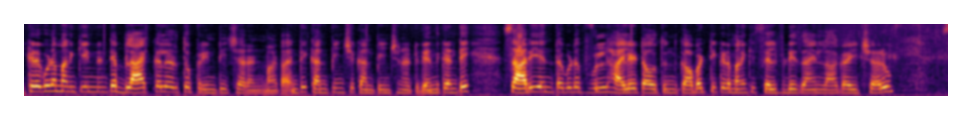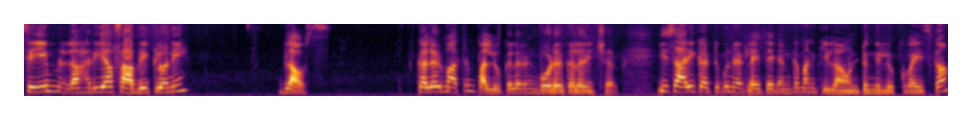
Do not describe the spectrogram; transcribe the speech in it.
ఇక్కడ కూడా మనకి ఏంటంటే బ్లాక్ కలర్తో ప్రింట్ ఇచ్చారనమాట అంటే కనిపించి కనిపించినట్టుగా. ఎందుకంటే శారీ అంతా కూడా ఫుల్ హైలైట్ అవుతుంది కాబట్టి ఇక్కడ మనకి సెల్ఫ్ డిజైన్ లాగా ఇచ్చారు. సేమ్ లహరియా ఫ్యాబ్రిక్లోనే బ్లౌజ్. కలర్ మాత్రం పళ్ళు కలర్ అండ్ బోర్డర్ కలర్ ఇచ్చారు. ఈ సారీ కట్టుకున్నట్లయితే కనుక మనకి ఇలా ఉంటుంది లుక్ వైజ్గా.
